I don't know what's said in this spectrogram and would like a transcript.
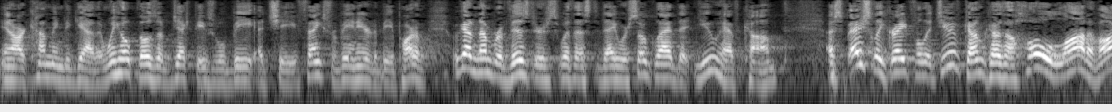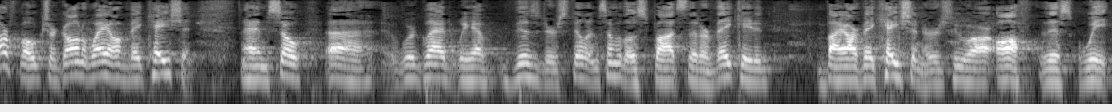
in our coming together. And we hope those objectives will be achieved. Thanks for being here to be a part of it. We've got a number of visitors with us today. We're so glad that you have come. Especially grateful that you have come because a whole lot of our folks are gone away on vacation. And so uh, we're glad we have visitors fill in some of those spots that are vacated by our vacationers who are off this week.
